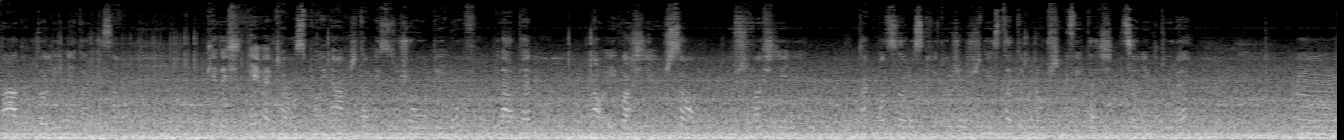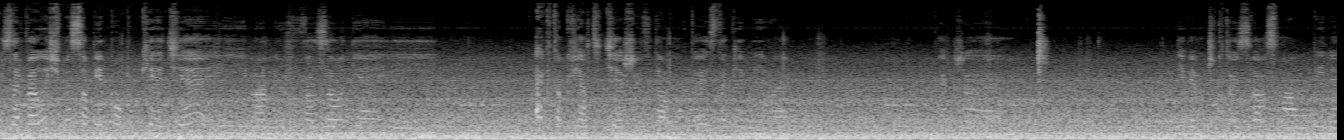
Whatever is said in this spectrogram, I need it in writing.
na dół doliny takie są. Kiedyś, nie wiem, czy Wam wspominałam, że tam jest dużo łubinów latem. No i właśnie już są. Już właśnie tak mocno rozkwitły, że już niestety będą przykwitać co niektóre. Mm, Zerwałyśmy sobie po bukiecie i mam już w wazonie i jak to kwiat cieszy w domu. To jest takie miłe. Także nie wiem, czy ktoś z Was ma łubiny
